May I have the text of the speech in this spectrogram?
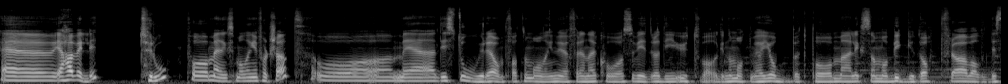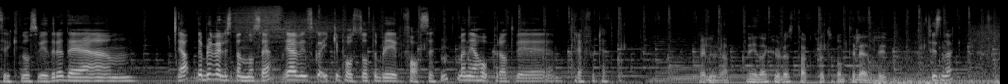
jeg har veldig tro på meningsmålinger fortsatt. Og med de store, omfattende målingene vi gjør for NRK osv., og, så videre, og de utvalgene og måten vi har jobbet på med liksom, å bygge det opp fra valgdistriktene osv., det, ja, det blir veldig spennende å se. Jeg skal ikke påstå at det blir fasiten, men jeg håper at vi treffer tett på. Veldig bra. Nina Kules, takk for at du kom til Lederliv. Tusen takk.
